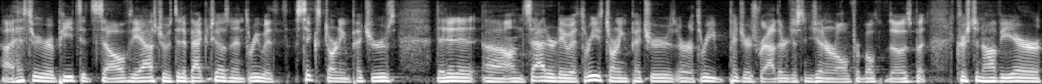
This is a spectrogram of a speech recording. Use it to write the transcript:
uh, history repeats itself. The Astros did it back in 2003 with six starting pitchers. They did it uh, on Saturday with three starting pitchers, or three pitchers rather, just in general for both of those. But Cristian Javier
